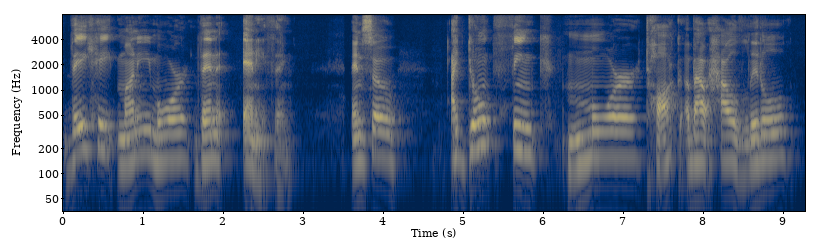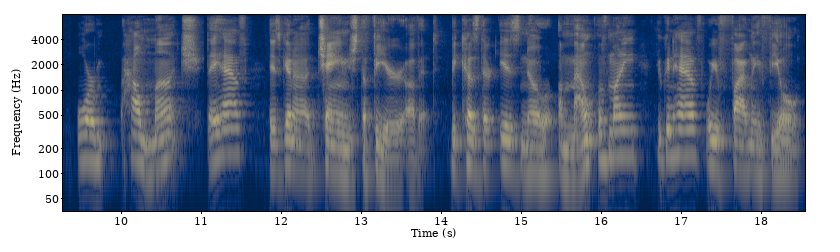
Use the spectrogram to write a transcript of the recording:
They hate money more than anything. And so I don't think more talk about how little or how much they have is going to change the fear of it because there is no amount of money you can have where you finally feel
